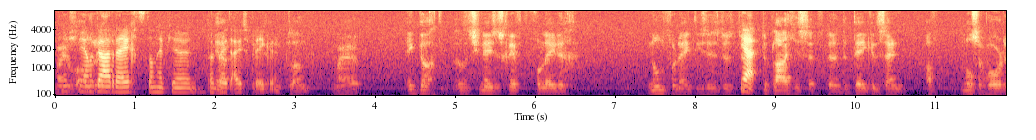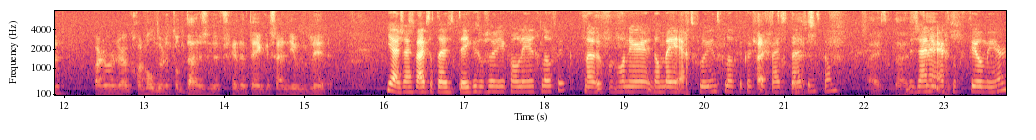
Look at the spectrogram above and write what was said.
maar Als je die aan elkaar rijgt, dan, heb je, dan kan je het uitspreken. klank. Maar ik dacht dat het Chinese schrift volledig non-fonetisch is. Dus de, Ja. de plaatjes, de, de tekens zijn af, losse woorden. Waardoor er ook gewoon honderden tot duizenden verschillende tekens zijn die je moet leren. Ja, er zijn 50.000 tekens of zo die je kan leren, geloof ik. Nou, wanneer, dan ben je echt vloeiend, geloof ik, als je 50.000 kan. 50.000 Er zijn er echt nog veel meer.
